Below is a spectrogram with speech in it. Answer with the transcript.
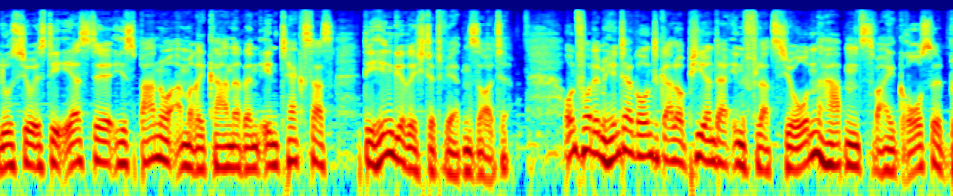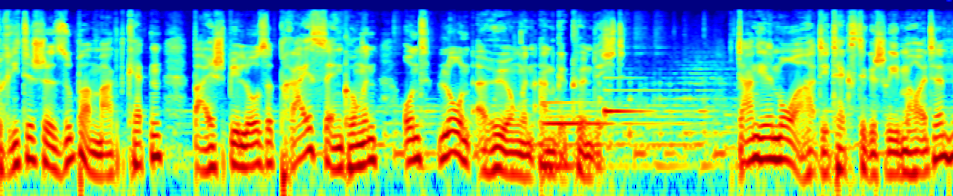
Lucio ist die erste Hispanoamerikanerin in Texas, die hingerichtet werden sollte. Und vor dem Hintergrund galoppierender Inflation haben zwei große britische Supermarktketten beispiellose Preissenkungen und Lohnerhöhungen angekündigt. Daniel Mohr hat die Texte geschrieben heute.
